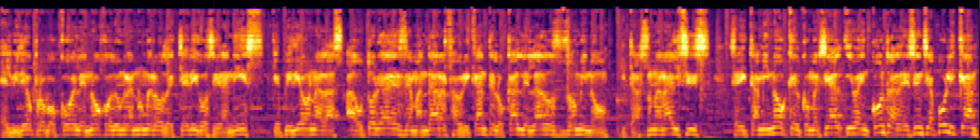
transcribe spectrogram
El video provocó el enojo de un gran número de clérigos iraníes que pidieron a las autoridades demandar al fabricante local de helados Domino. Y tras un análisis se dictaminó que el comercial iba en contra de la decencia pública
